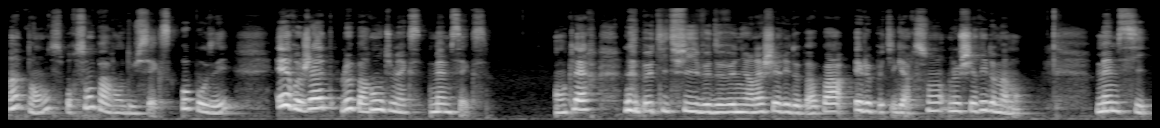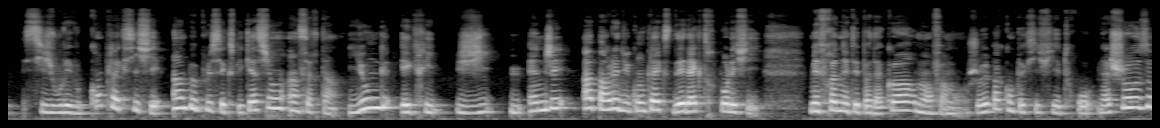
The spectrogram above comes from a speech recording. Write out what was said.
intense pour son parent du sexe opposé et rejette le parent du même sexe. En clair, la petite fille veut devenir la chérie de papa et le petit garçon le chéri de maman. Même si, si je voulais vous complexifier un peu plus l'explication, un certain Jung, écrit J-U-N-G, a parlé du complexe d'Electre pour les filles. Mais Freud n'était pas d'accord, mais enfin bon, je ne vais pas complexifier trop la chose.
